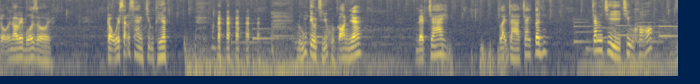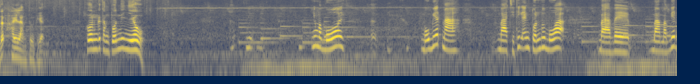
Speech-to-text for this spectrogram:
Cậu ấy nói với bố rồi. Cậu ấy sẵn sàng chịu thiệt. Đúng tiêu chí của con nhé. Đẹp trai, lại là trai tân, chăm chỉ chịu khó, rất hay làm từ thiện. Hơn cái thằng Tuấn ấy nhiều. Nhưng mà bố ơi, bố biết mà bà chỉ thích anh Tuấn thôi bố ạ. Bà về bà mà biết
